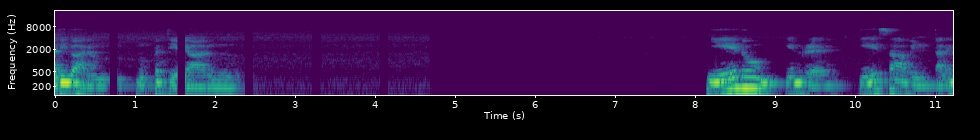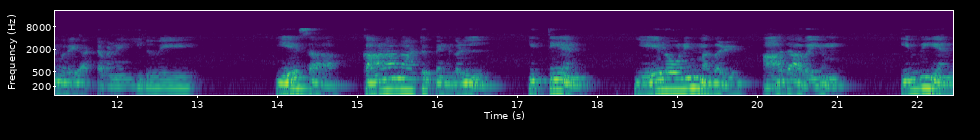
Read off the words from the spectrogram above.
அதிகாரம் முப்பத்தி ஆறு ஏதோம் என்ற ஏசாவின் தலைமுறை அட்டவணை இதுவே. ஏசா கானா நாட்டு பெண்களில் இத்தியன் ஏலோனின் மகள் ஆதாவையும் இவ்வியன்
